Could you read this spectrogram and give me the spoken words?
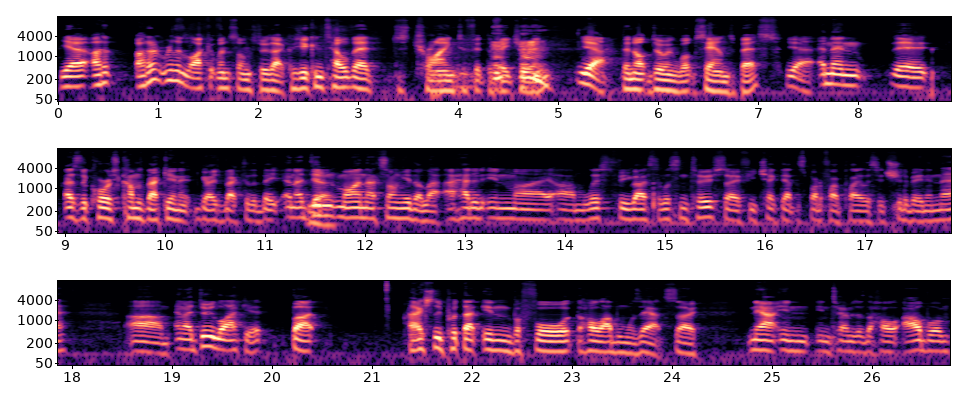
Yeah, I don't. I don't really like it when songs do that because you can tell they're just trying to fit the feature in. Yeah, They're not doing what sounds best. yeah, and then the as the chorus comes back in, it goes back to the beat, and I didn't Yeah. mind that song either. Like I had it in my um, list for you guys to listen to, so if you checked out the Spotify playlist, it should have been in there. Um, and I do like it, but I actually put that in before the whole album was out. So now, in in terms of the whole album,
